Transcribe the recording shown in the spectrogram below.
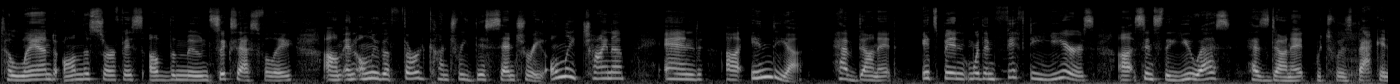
to land on the surface of the moon successfully, um, and only the third country this century. Only China and uh, India have done it it's been more than 50 years uh, since the U.S. has done it, which was back in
